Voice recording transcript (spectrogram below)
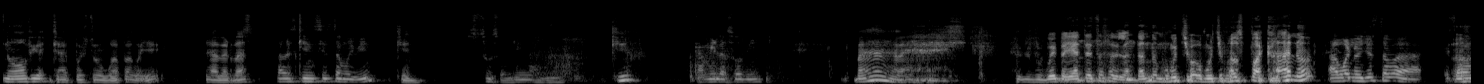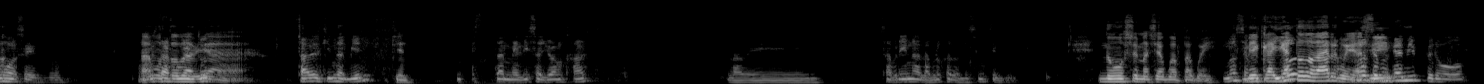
No, fíjate, se ha puesto guapa, güey, ¿eh? La verdad. ¿Sabes quién sí está muy bien? ¿Quién? Su sobrina, güey. ¿Quién? Camila Sodi. Va, ay. Güey, pero ya te estás adelantando mucho, mucho más para acá, ¿no? Ah, bueno, yo estaba. Estábamos en. juventud. todavía... ¿Sabes quién también? ¿Quién? Está Melissa Joan Hart. La de. Sabrina, la bruja adolescente, güey. No se me hacía guapa, güey. No me caía no- todo dar, güey, No así. por qué a mí, pero.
